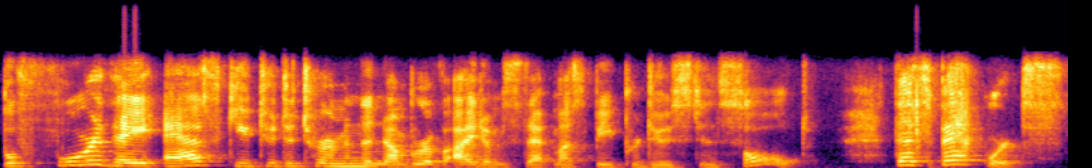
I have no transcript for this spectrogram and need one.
before they ask you to determine the number of items that must be produced and sold. That's backwards.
